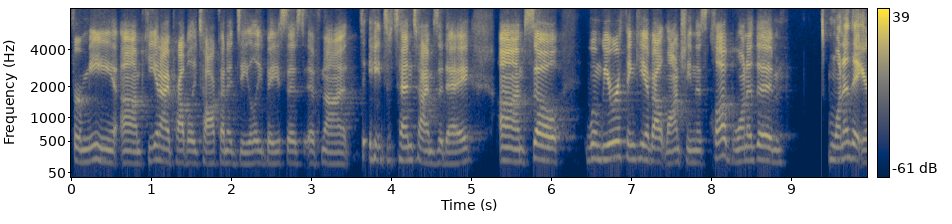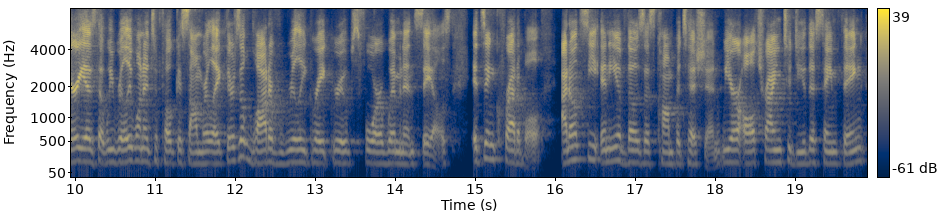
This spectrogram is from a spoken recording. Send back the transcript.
for me. Um, he and I probably talk on a daily basis, if not eight to ten times a day. Um, so when we were thinking about launching this club, one of the one of the areas that we really wanted to focus on we're like there's a lot of really great groups for women in sales it's incredible I don't see any of those as competition. We are all trying to do the same thing.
